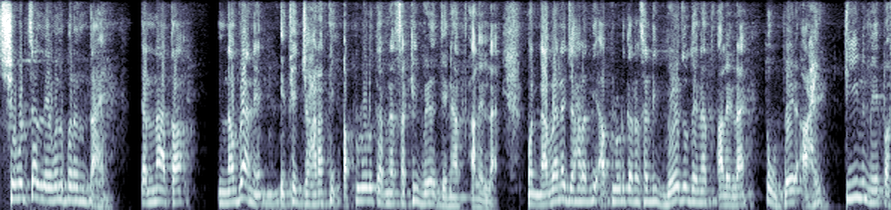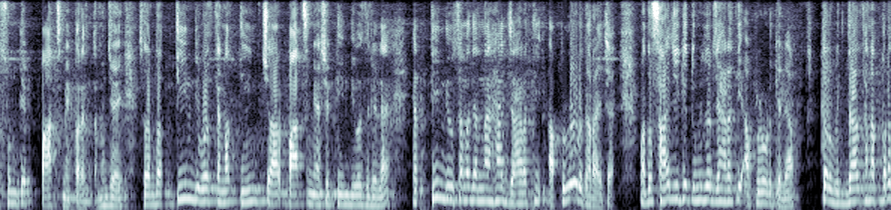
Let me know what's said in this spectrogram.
शेवटच्या लेवलपर्यंत आहे. त्यांना आता नव्याने इथे जाहिराती अपलोड करण्यासाठी वेळ देण्यात आलेला आहे. मग नव्याने जाहिराती अपलोड करण्यासाठी वेळ जो देण्यात आलेला आहे तो वेळ आहे. तीन मे पासून ते पाच मे पर्यंत. म्हणजे समजा तीन दिवस त्यांना तीन चार पाच मे असे तीन दिवस दिलेले आहे. ह्या तीन दिवसामध्ये त्यांना ह्या जाहिराती अपलोड करायच्या मग आता साहजिक आहे तुम्ही जर जाहिराती अपलोड केल्या तर विद्यार्थ्यांना परत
